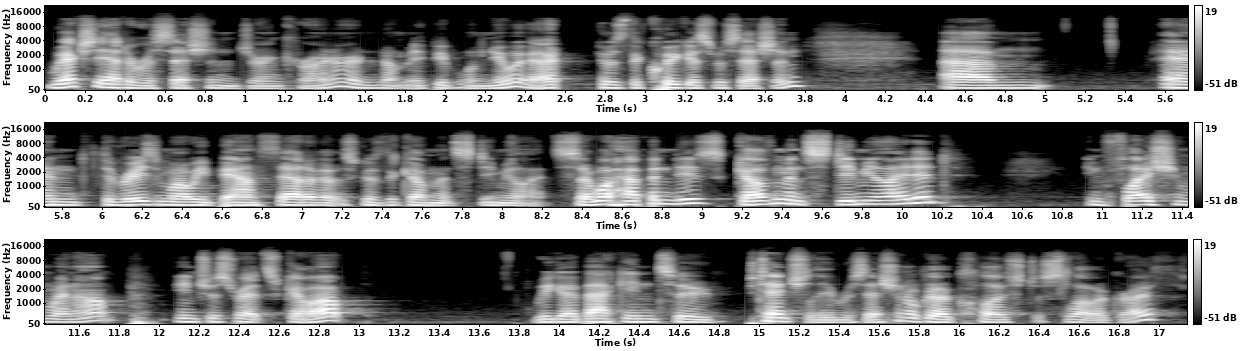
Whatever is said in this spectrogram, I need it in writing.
We actually had a recession during Corona, and not many people knew it. It was the quickest recession. Um, and the reason why we bounced out of it was because the government stimulated. So what happened is government stimulated, inflation went up, interest rates go up. We go back into potentially a recession or go close to slower growth.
